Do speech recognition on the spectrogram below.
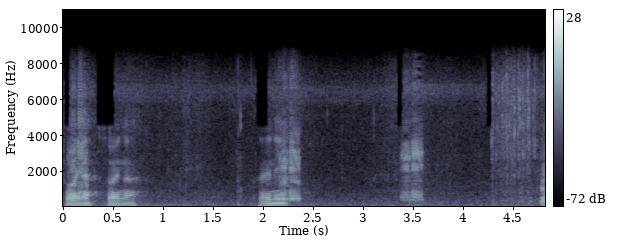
สวยนะ สวยนะเลยนี่นี่ ตัว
